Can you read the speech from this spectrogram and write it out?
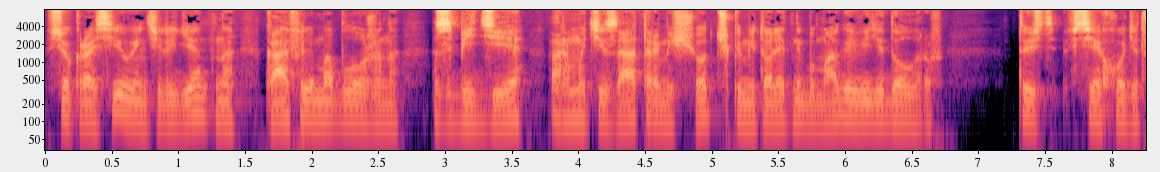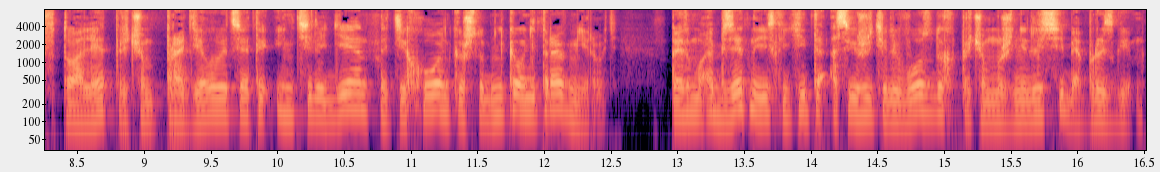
все красиво, интеллигентно, кафелем обложено, с биде, ароматизаторами, щеточками, туалетной бумагой в виде долларов. То есть все ходят в туалет, причем проделывается это интеллигентно, тихонько, чтобы никого не травмировать. Поэтому обязательно есть какие-то освежители воздуха, причем мы же не для себя брызгаем.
